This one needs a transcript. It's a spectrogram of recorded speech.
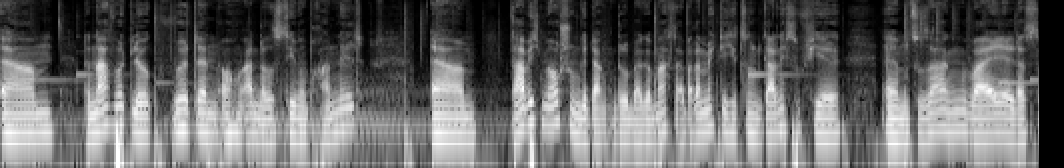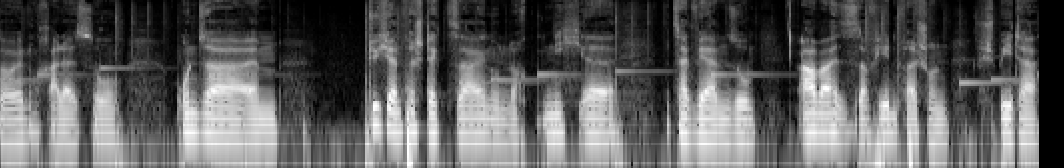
Ähm, danach wird, wird dann auch ein anderes Thema behandelt. Ähm, da habe ich mir auch schon Gedanken drüber gemacht, aber da möchte ich jetzt noch gar nicht so viel ähm, zu sagen, weil das soll noch alles so unter ähm, Tüchern versteckt sein und noch nicht äh, gezeigt werden, so. Aber es ist auf jeden Fall schon später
